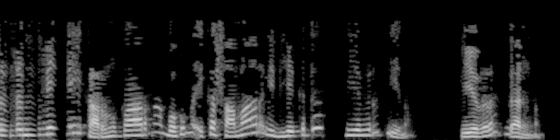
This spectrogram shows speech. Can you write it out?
එතකොට මේ කරුණු කාරණා බොහොම එක සමාන විදිහකට පියවර තියෙනවා. පියවර ගන්නවා.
